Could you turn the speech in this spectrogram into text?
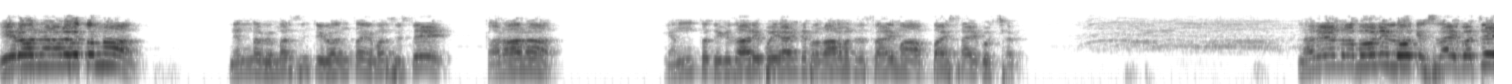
ఈ రోజు నేను అడుగుతున్నా నిన్న విమర్శించి ఈరోజంతా విమర్శిస్తే కడాన ఎంత దిగజారిపోయాయంటే ప్రధానమంత్రి స్థాయి మా అబ్బాయి స్థాయికి వచ్చాడు. నరేంద్ర మోడీ లోకేష్ స్థాయికి వచ్చి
